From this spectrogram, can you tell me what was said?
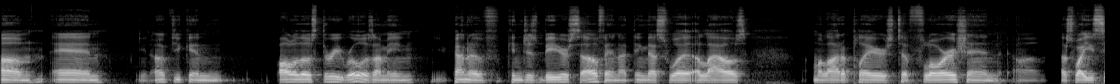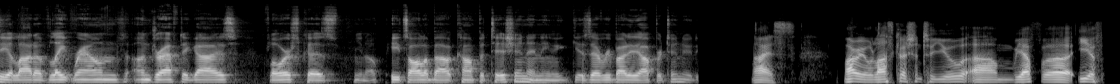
Um, and you know, if you can follow those three rules, I mean, you kind of can just be yourself, and I think that's what allows um, a lot of players to flourish, and um, that's why you see a lot of late round undrafted guys flourish because you know Pete's all about competition, and he gives everybody the opportunity. Nice. Mario, last question to you. Um, we have uh, EF,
